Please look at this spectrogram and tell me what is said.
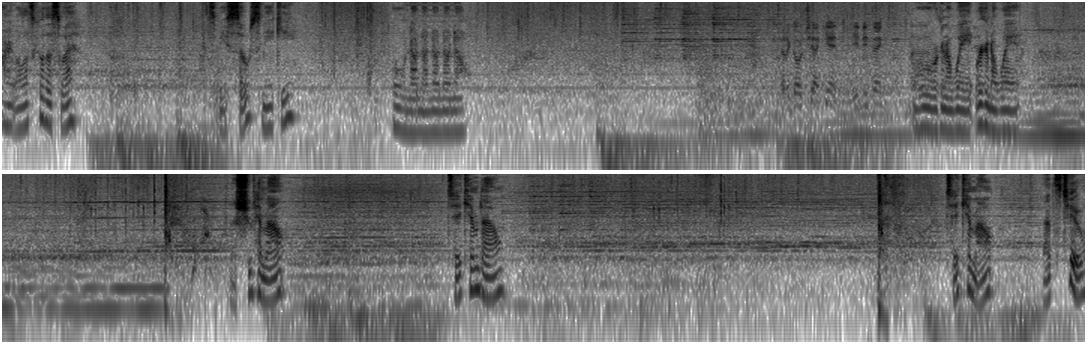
Alright, well, let's go this way. Let's be so sneaky. Oh, no, no, no, no, no. Gotta go check in. Need anything? Oh, we're gonna wait. We're gonna wait. Gonna shoot him out. Take him down. Take him out. That's two.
